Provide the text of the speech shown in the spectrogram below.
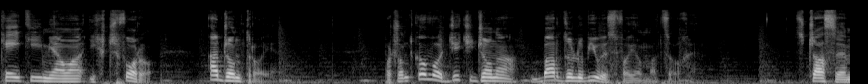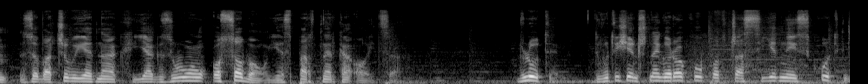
Katie miała ich czworo, a John troje. Początkowo dzieci Johna bardzo lubiły swoją macochę. Z czasem zobaczyły jednak, jak złą osobą jest partnerka ojca. W lutym 2000 roku podczas jednej z kłótni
